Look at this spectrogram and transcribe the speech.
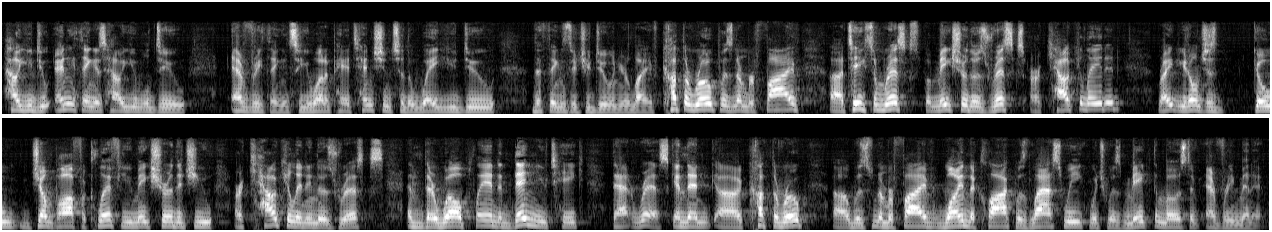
How you do anything is how you will do everything. And so you want to pay attention to the way you do the things that you do in your life. Cut the rope was number five. Uh, take some risks, but make sure those risks are calculated, right? You don't just go jump off a cliff. You make sure that you are calculating those risks and they're well planned, and then you take that risk. And then uh, cut the rope uh, was number five. Wind the clock was last week, which was make the most of every minute.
